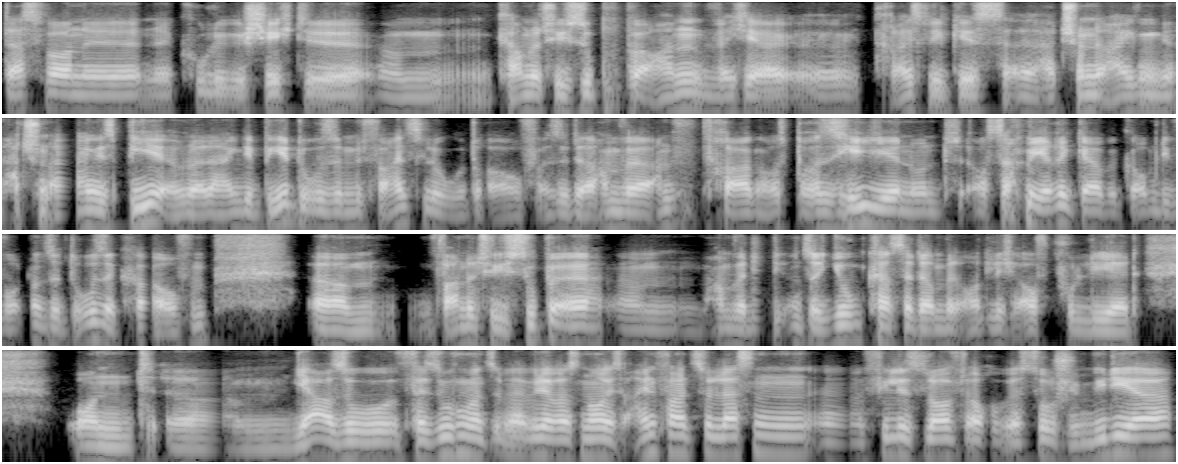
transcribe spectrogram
das war eine, eine coole Geschichte. Ähm, kam natürlich super an. Welcher äh, Kreisligist äh, hat schon, eine eigene, hat schon ein eigenes Bier oder eine eigene Bierdose mit Vereinslogo drauf? Also da haben wir Anfragen aus Brasilien und aus Amerika bekommen, die wollten unsere Dose kaufen. Ähm, war natürlich super. Ähm, haben wir die, unsere Jugendkasse damit ordentlich aufpoliert. Und ähm, ja, so versuchen wir uns immer wieder was Neues einfallen zu lassen. Äh, vieles läuft auch über Social Media.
